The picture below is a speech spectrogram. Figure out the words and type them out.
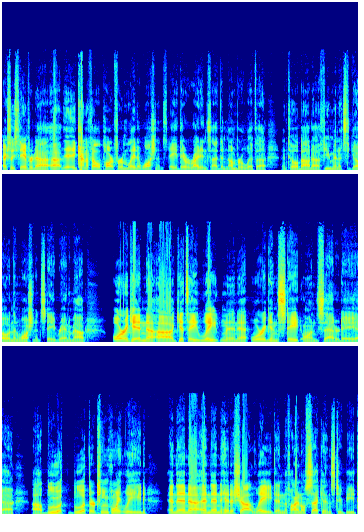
actually, Stanford, uh, uh, it, it kind of fell apart for them late at Washington State. They were right inside the number with uh, until about a few minutes to go, and then Washington State ran them out. Oregon uh, gets a late win at Oregon State on Saturday. Blew a blew a 13 point lead, and then and then hit a shot late in the final seconds to beat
